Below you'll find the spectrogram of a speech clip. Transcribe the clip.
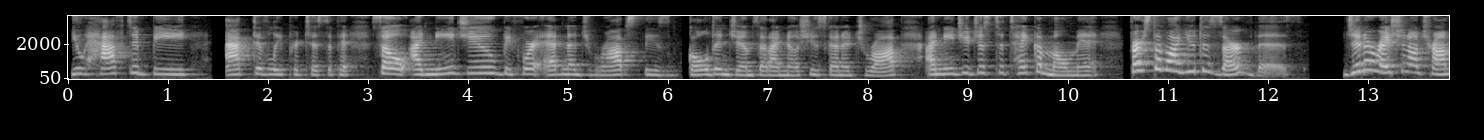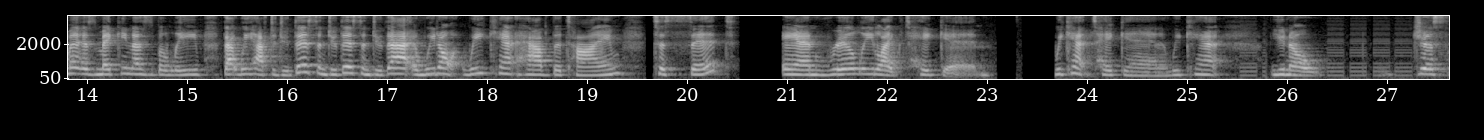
You have to be actively participant. So I need you before Edna drops these golden gems that I know she's going to drop. I need you just to take a moment. First of all, you deserve this. Generational trauma is making us believe that we have to do this and do this and do that and we don't we can't have the time to sit and really like take in. We can't take in and we can't you know just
